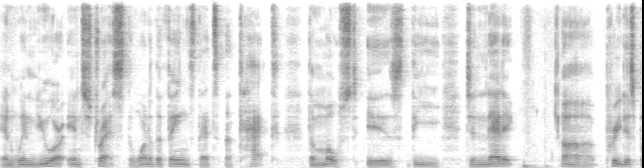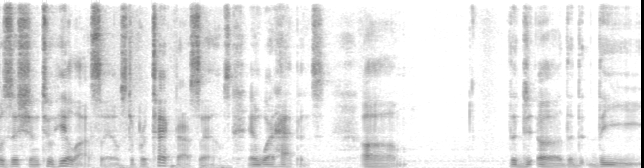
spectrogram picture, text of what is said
And when you are in stress, the, one of the things that's attacked the most is the genetic uh, predisposition to heal ourselves, to protect ourselves. And what happens? Um, the, uh, the, the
